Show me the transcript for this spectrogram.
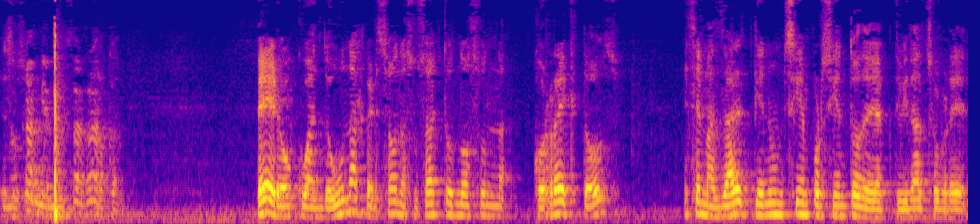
Eso No cambia, no está No raro. cambia. Pero cuando una persona, sus actos no son correctos, ese Mazal tiene un 100% de actividad sobre él.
